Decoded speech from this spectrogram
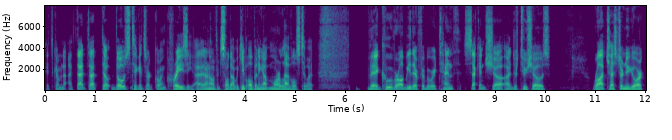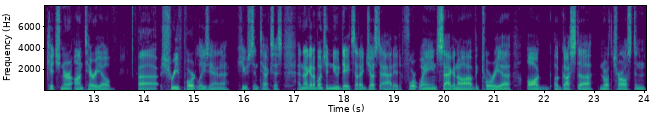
It's coming. To, that that th- those tickets are going crazy. I don't know if it's sold out. We keep opening up more levels to it. Vancouver, I'll be there February 10th. Second show. Uh, there's two shows. Rochester, New York, Kitchener, Ontario, uh, Shreveport, Louisiana, Houston, Texas, and then I got a bunch of new dates that I just added: Fort Wayne, Saginaw, Victoria, Aug- Augusta, North Charleston,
